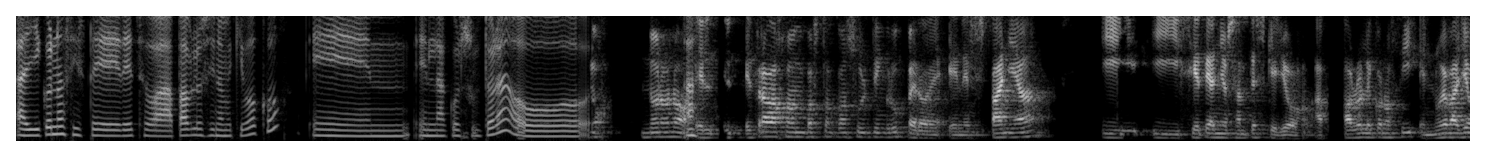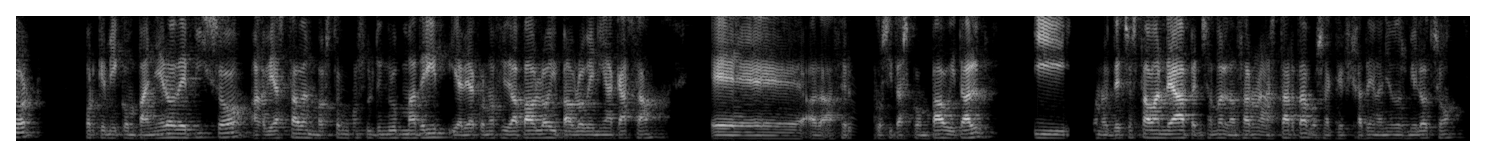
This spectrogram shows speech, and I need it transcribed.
Allí conociste, de hecho, a Pablo, si no me equivoco, en, la consultora o... No, no, no, no. Ah. Él, trabajó en Boston Consulting Group, pero en España y, siete años antes que yo. A Pablo le conocí en Nueva York porque mi compañero de piso había estado en Boston Consulting Group Madrid y había conocido a Pablo y Pablo venía a casa eh, a hacer cositas con Pau y tal. Y bueno, de hecho estaban ya pensando en lanzar una startup, o sea que fíjate en el año 2008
